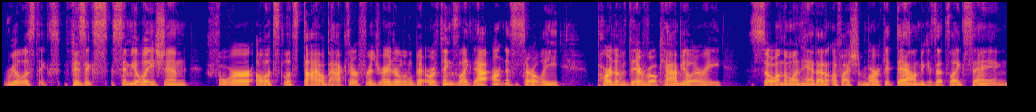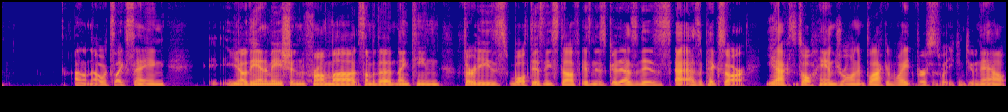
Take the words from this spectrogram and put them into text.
realistic physics simulation for oh let's let's dial back the refrigerator a little bit or things like that aren't necessarily part of their vocabulary. So on the one hand, I don't know if I should mark it down because that's like saying I don't know, it's like saying you know the animation from uh, some of the 1930s Walt Disney stuff isn't as good as it is as a Pixar. Yeah, because it's all hand drawn in black and white versus what you can do now.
